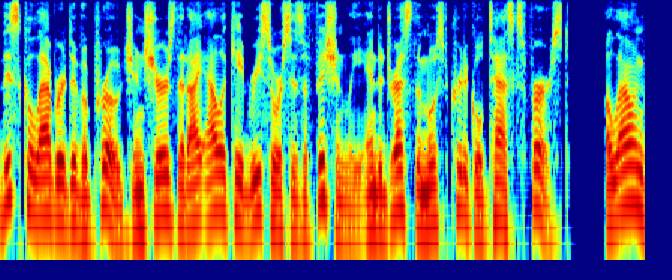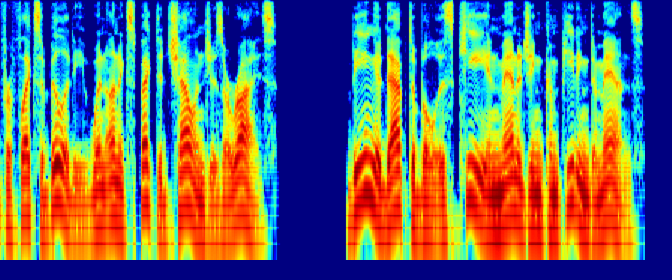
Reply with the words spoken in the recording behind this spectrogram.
This collaborative approach ensures that I allocate resources efficiently and address the most critical tasks first, allowing for flexibility when unexpected challenges arise. Being adaptable is key in managing competing demands.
